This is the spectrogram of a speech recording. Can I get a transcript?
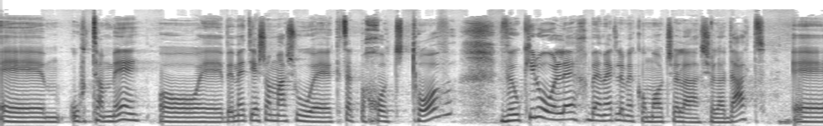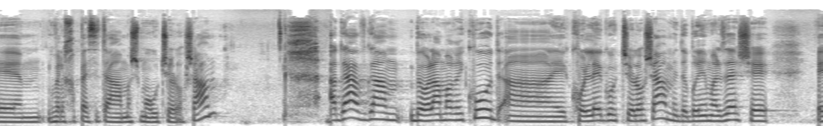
אמ, הוא טמא, או אה, באמת יש שם משהו אה, קצת פחות טוב, והוא כאילו הולך באמת למקומות של הדת, אמ, ולחפש את המשמעות שלו שם. אגב, גם בעולם הריקוד, הקולגות שלו שם מדברים על זה ש... אה,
